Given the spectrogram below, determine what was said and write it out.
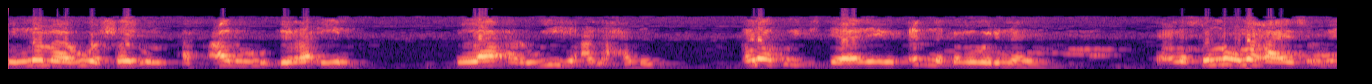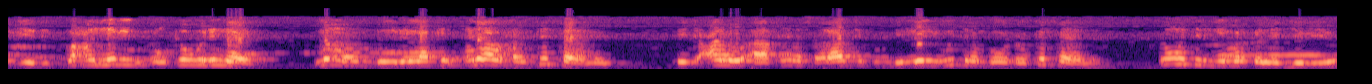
Inamaa huwa shayun afcaluhu bira'yin laa arwiihi can axadin. Anaa ku ijtihaadayo cidna kama warinayo. Yani sunno uma haayo so uma jeedid waxaa nebiga aan ka warinayo ma ahan buu laakiin anaa waxaan ka fahmay ijcaluu aakhira salaatikum bileyl witran ba wuxuu ka fahmay in witrigii marka la jebiyo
